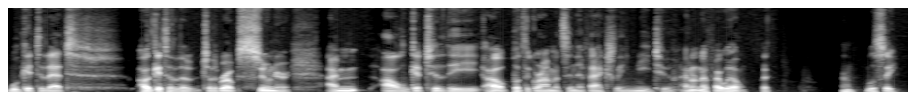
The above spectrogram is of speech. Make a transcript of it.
will get to that. I'll get to the to the ropes sooner. I'm. I'll get to the. I'll put the grommets in if I actually need to. I don't know if I will, but well, we'll see.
